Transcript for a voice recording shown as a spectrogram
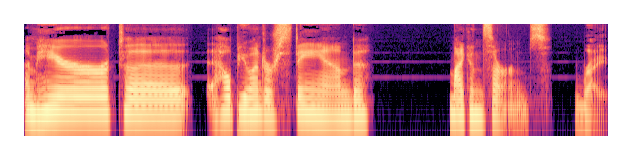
I'm here to help you understand my concerns." Right.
